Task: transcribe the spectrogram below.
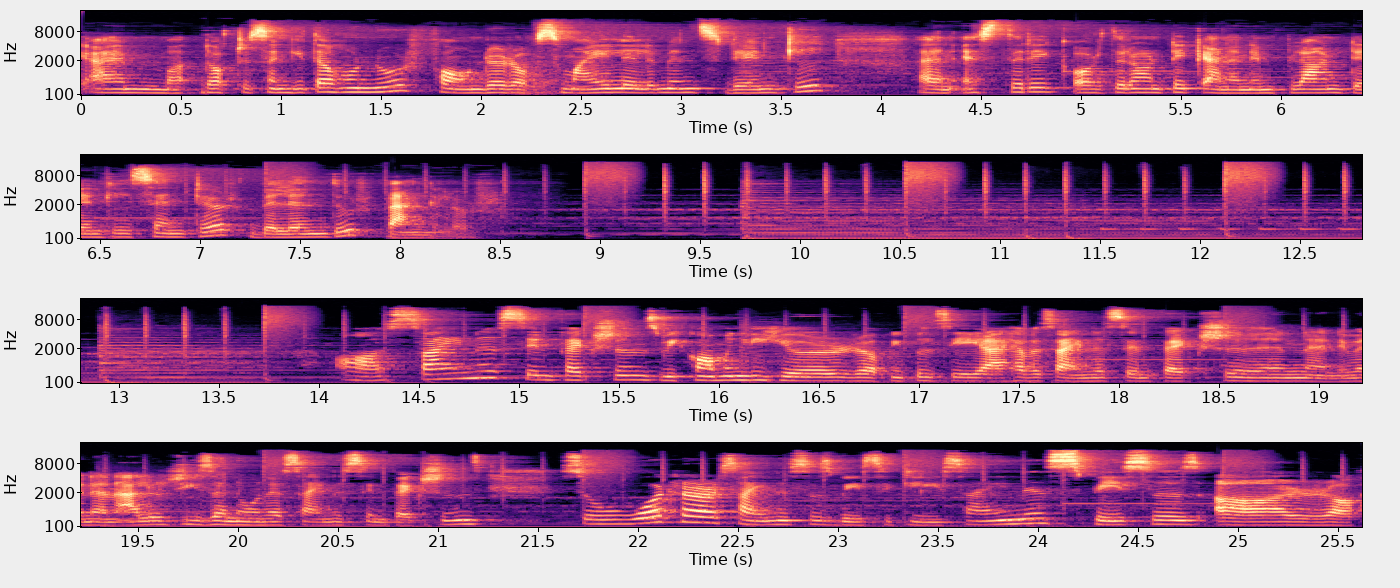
I'm uh, Dr. Sangeeta Honnur, founder of Smile Elements Dental, an aesthetic, orthodontic, and an implant dental center, Bellandur, Bangalore. Uh, sinus infections, we commonly hear uh, people say, I have a sinus infection, and even an allergies are known as sinus infections. So, what are sinuses basically? Sinus spaces are uh,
